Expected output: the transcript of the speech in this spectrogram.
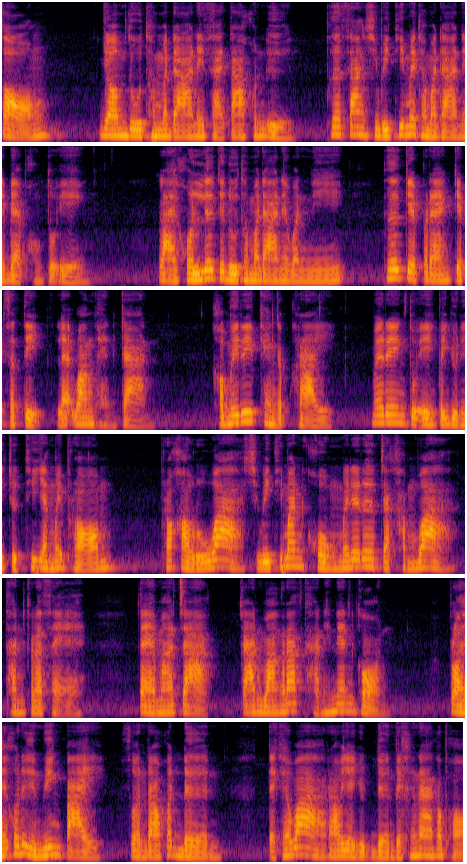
2. ยอมดูธรรมดาในสายตาคนอื่น เพื่อสร้างชีวิตที่ไม่ธรรมดาในแบบของตัวเอง หลายคนเลือกจะดูธรรมดาในวันนี้ เพื่อเก็บแรงเก็บสติและวางแผนการ เขาไม่รีบแข่งกับใคร ไม่เร่งตัวเองไปอยู่ในจุดที่ยังไม่พร้อม เพราะเขารู้ว่าชีวิตที่มั่นคงไม่ได้เริ่มจากคำว่า ทันกระแส แต่มาจากการวางรากฐานให้แน่นก่อน ปล่อยให้คนอื่นวิ่งไป ส่วนเราก็เดิน แต่แค่ว่าเราอย่าหยุดเดินไปข้างหน้าก็พอ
